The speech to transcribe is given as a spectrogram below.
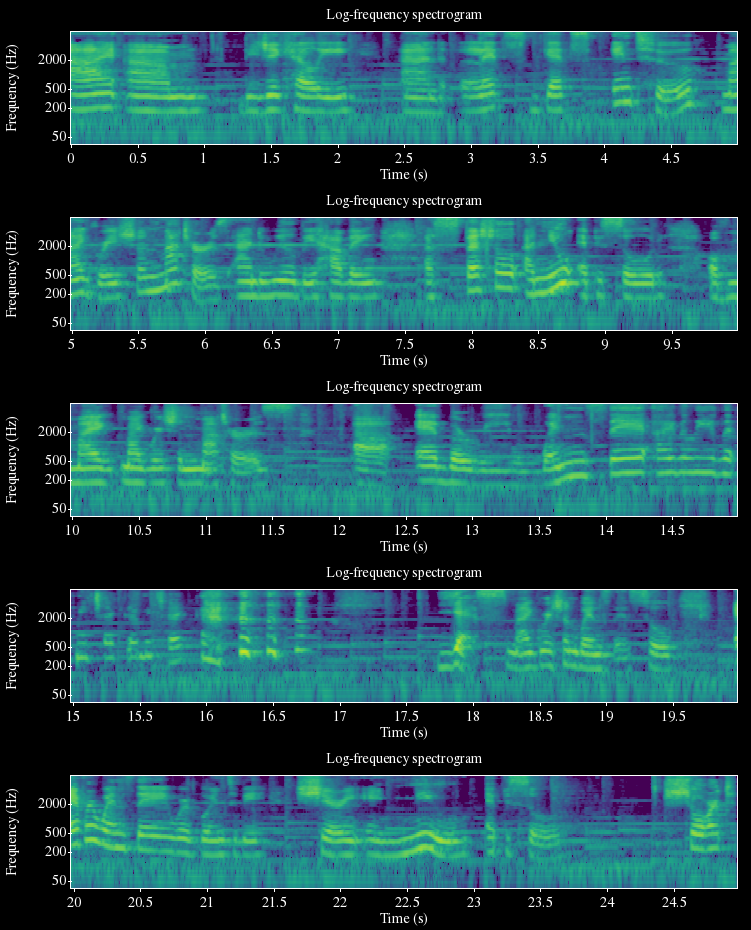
I am DJ Kelly and let's get into migration matters. And we'll be having a special a new episode of my migration matters uh, every wednesday i believe. Let me check let me check. Yes migration wednesdays so every wednesday we're going to be sharing a new episode. Short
